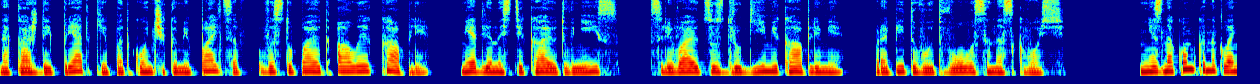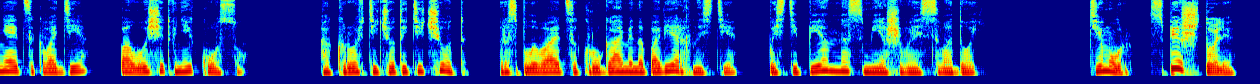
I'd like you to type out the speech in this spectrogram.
На каждой прядке под кончиками пальцев выступают алые капли, медленно стекают вниз, сливаются с другими каплями, пропитывают волосы насквозь. Незнакомка наклоняется к воде, полощет в ней косу. А кровь течет и течет, расплывается кругами на поверхности, постепенно смешиваясь с водой. «Тимур, спишь, что ли?»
